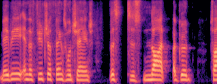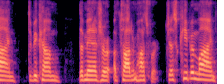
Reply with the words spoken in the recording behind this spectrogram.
Maybe in the future things will change. This is not a good time to become the manager of Tottenham Hotspur. Just keep in mind,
